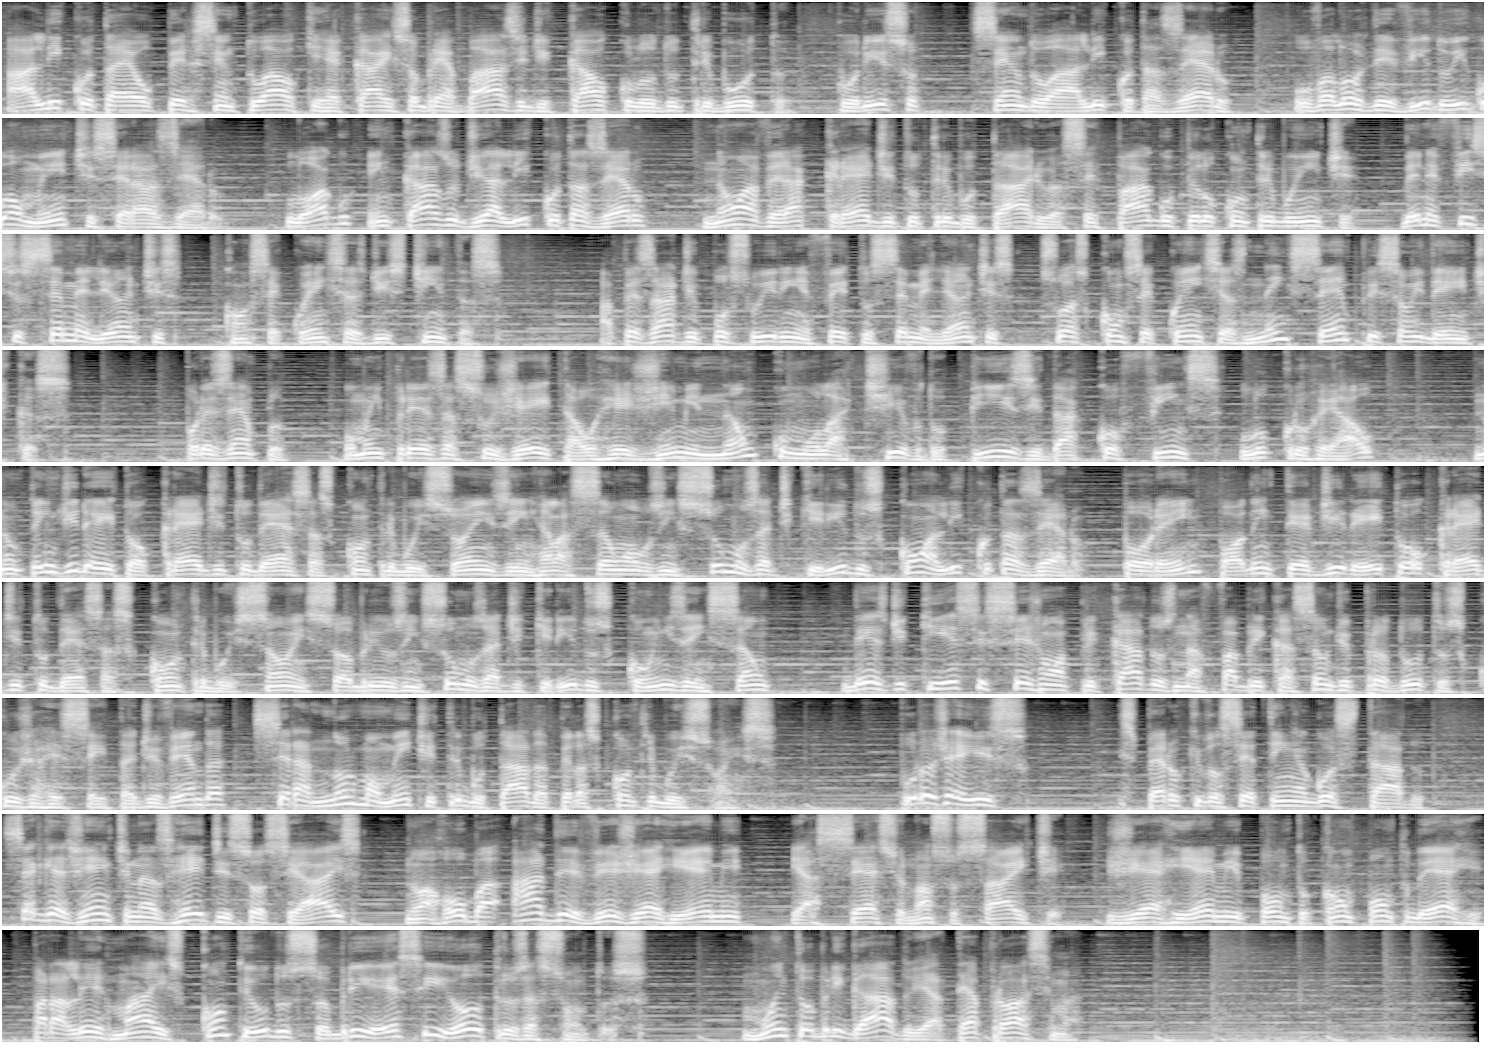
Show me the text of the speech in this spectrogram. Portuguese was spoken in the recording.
A alíquota é o percentual que recai sobre a base de cálculo do tributo. Por isso, sendo a alíquota zero, o valor devido igualmente será zero. Logo, em caso de alíquota zero, não haverá crédito tributário a ser pago pelo contribuinte. Benefícios semelhantes, consequências distintas. Apesar de possuírem efeitos semelhantes, suas consequências nem sempre são idênticas. Por exemplo, uma empresa sujeita ao regime não cumulativo do PIS e da COFINS lucro real não tem direito ao crédito dessas contribuições em relação aos insumos adquiridos com alíquota zero. Porém, podem ter direito ao crédito dessas contribuições sobre os insumos adquiridos com isenção, desde que esses sejam aplicados na fabricação de produtos cuja receita de venda será normalmente tributada pelas contribuições. Por hoje é isso. Espero que você tenha gostado. Segue a gente nas redes sociais, no ADVGRM e acesse o nosso site grm.com.br para ler mais conteúdos sobre esse e outros assuntos. Muito obrigado e até a próxima!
